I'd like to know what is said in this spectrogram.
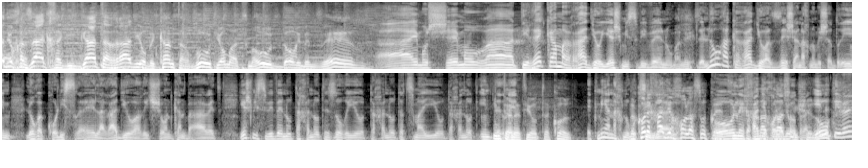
רדיו חזק, חגיגת הרדיו בכאן תרבות, יום העצמאות, דורי בן זאב. היי, משה מורד, תראה כמה רדיו יש מסביבנו. מלא. זה לא רק הרדיו הזה שאנחנו משדרים, לא רק כל ישראל, הרדיו הראשון כאן בארץ. יש מסביבנו תחנות אזוריות, תחנות עצמאיות, תחנות אינטרנט. אינטרנטיות, הכל. את מי אנחנו רוצים וכל אחד? יכול לעשות כל בעצם אחד תחנת יכול רדיו. משלו. הנה, תראה.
